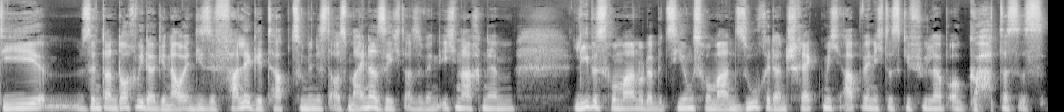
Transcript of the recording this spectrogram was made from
die sind dann doch wieder genau in diese Falle getappt, zumindest aus meiner Sicht. Also wenn ich nach einem Liebesroman oder Beziehungsroman suche, dann schreckt mich ab, wenn ich das Gefühl habe, oh Gott, das ist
